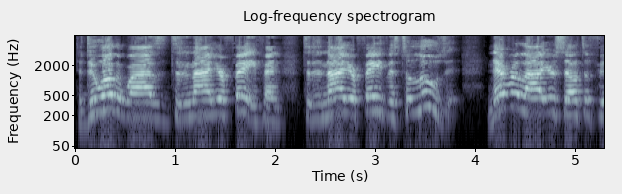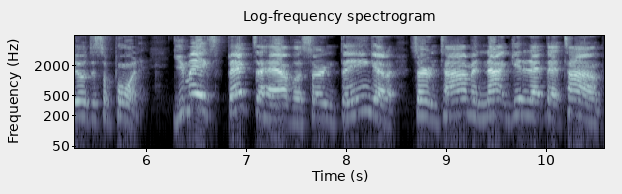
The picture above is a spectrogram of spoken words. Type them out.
To do otherwise is to deny your faith, and to deny your faith is to lose it. Never allow yourself to feel disappointed. You may expect to have a certain thing at a certain time and not get it at that time,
